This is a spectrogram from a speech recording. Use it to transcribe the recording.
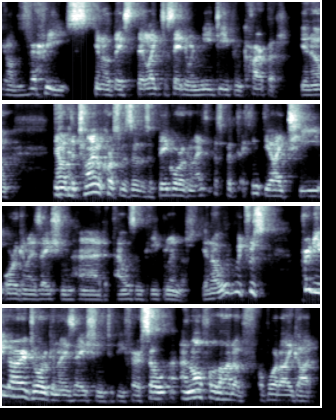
you know, very, you know, they they like to say they were knee deep in carpet. You know, Now, at the time, of course, it was, it was a big organization, but I think the IT organization had a thousand people in it, you know, which was pretty large organization, to be fair. So an awful lot of, of what I got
